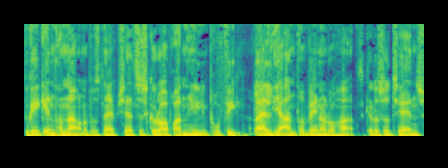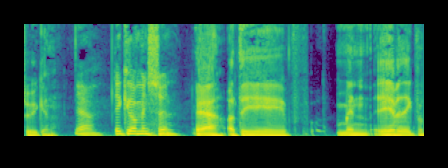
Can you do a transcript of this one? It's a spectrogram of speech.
du kan ikke ændre navnet på Snapchat, så skal du oprette en helt ny profil. Ja. Og alle de andre venner, du har, skal du så til at ansøge igen. Ja, det gjorde min søn. Ja, og det, men jeg ved ikke,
